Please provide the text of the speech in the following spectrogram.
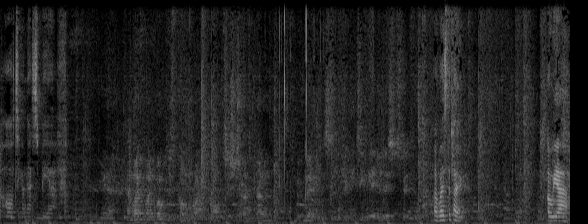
Party on SBF. Yeah. And my, my boat has gone around the wrong position, so I have to go and make this hitting the edge of this. Oh, where's the boat? Oh yeah.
